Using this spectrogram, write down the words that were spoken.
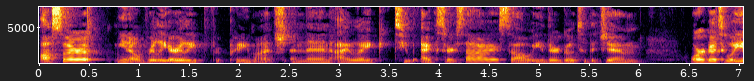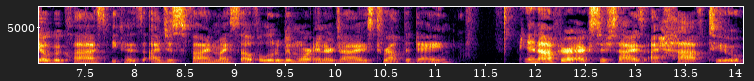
I'll start up, you know, really early pretty much. And then I like to exercise. So I'll either go to the gym or go to a yoga class because I just find myself a little bit more energized throughout the day. And after I exercise, I have to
